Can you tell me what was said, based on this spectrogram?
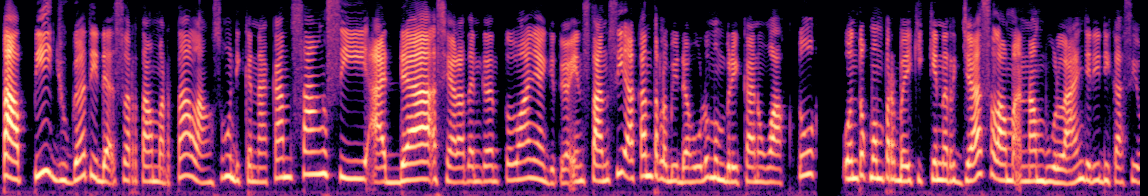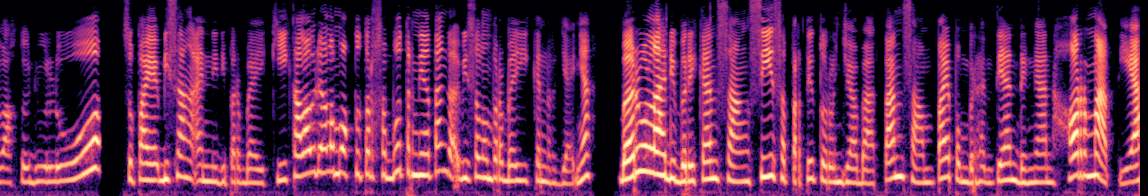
Tapi juga tidak serta-merta langsung dikenakan sanksi. Ada syarat dan ketentuannya gitu ya. Instansi akan terlebih dahulu memberikan waktu untuk memperbaiki kinerja selama enam bulan. Jadi dikasih waktu dulu supaya bisa nggak ini diperbaiki. Kalau dalam waktu tersebut ternyata nggak bisa memperbaiki kinerjanya, barulah diberikan sanksi seperti turun jabatan sampai pemberhentian dengan hormat ya.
